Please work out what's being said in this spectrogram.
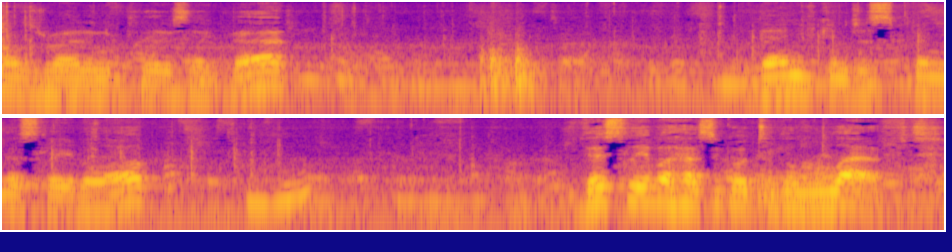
falls right into place like that. Then you can just spin this label up. This label has to go to the left,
